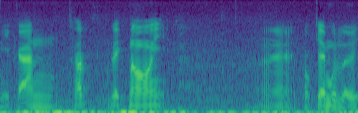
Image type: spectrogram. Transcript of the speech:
มีการช็อตเล็กน้อยอ่าตกใจหมดเลย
